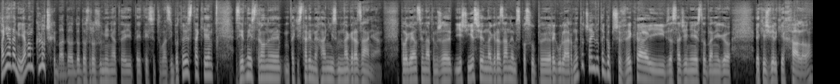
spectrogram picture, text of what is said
Panie Adamie, ja mam klucz chyba do, do, do zrozumienia tej, tej, tej sytuacji, bo to jest takie z jednej strony taki stary mechanizm nagradzania, polegający na tym, że jeśli jest się nagradzanym w sposób regularny, to człowiek do tego przywyka i w zasadzie nie jest to dla niego jakieś wielkie halo.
